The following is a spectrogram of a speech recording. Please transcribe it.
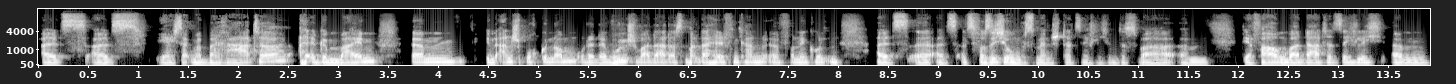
als, als, ja, ich sag mal, Berater allgemein ähm, in Anspruch genommen oder der Wunsch war da, dass man da helfen kann äh, von den Kunden, als, äh, als, als Versicherungsmensch tatsächlich. Und das war, ähm, die Erfahrung war da tatsächlich, ähm,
